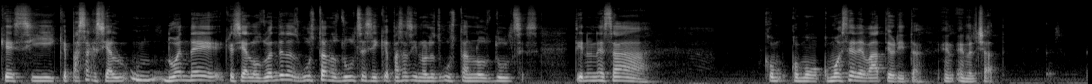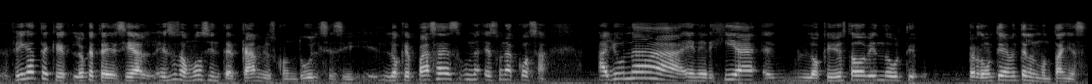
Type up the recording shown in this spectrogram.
que si, ¿qué pasa que si a un duende, que si a los duendes les gustan los dulces y qué pasa si no les gustan los dulces? Tienen esa, como, como, ese debate ahorita en, el chat. Fíjate que lo que te decía, esos famosos intercambios con dulces y lo que pasa es una, es una cosa, hay una energía, eh, lo que yo he estado viendo perdón, últimamente en las montañas,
